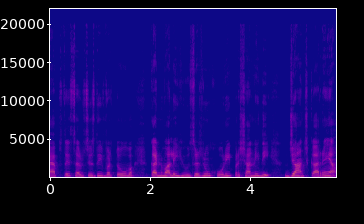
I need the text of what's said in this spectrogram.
ਐਪਸ ਤੇ ਸਰਵਿਸਿਜ਼ ਦੀ ਵਰਤੋਂ ਵ- ਕਰਨ ਵਾਲੇ ਯੂਜ਼ਰਸ ਨੂੰ ਹੋ ਰਹੀ ਪਰੇਸ਼ਾਨੀ ਦੀ ਜਾਂਚ ਕਰ ਰਹੇ ਹਾਂ।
